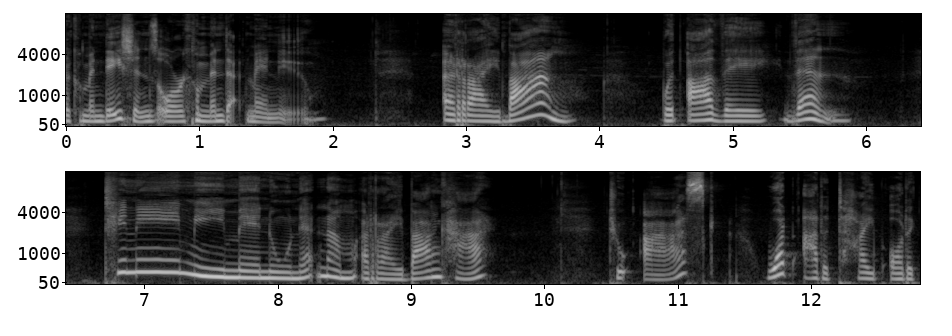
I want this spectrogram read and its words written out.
recommendations or recommended menu อะไรบ้าง what are they then ที่นี่มีเมนูแนะนำอะไรบ้างคะ to ask what are the type or the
